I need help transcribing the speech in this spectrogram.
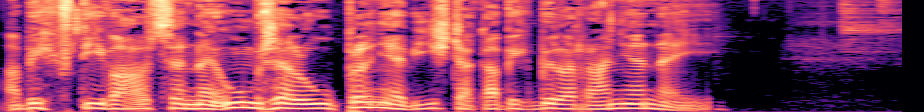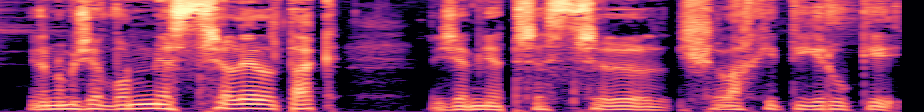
Abych v té válce neumřel úplně, víš, tak abych byl raněný. Jenomže on mě střelil tak, že mě přestřelil šlachitý ruky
